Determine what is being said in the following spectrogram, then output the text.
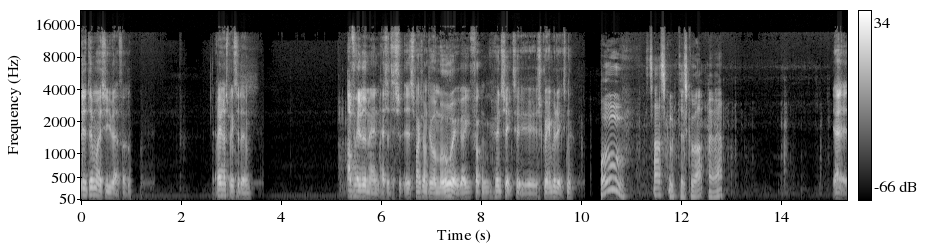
Det, det må jeg sige i hvert fald. Ren respekt til dem. Og for helvede, mand. Altså, det, det smagte som om, det var mågeæg, og ikke fucking hønseæg til øh, scramble-ægsene. Uh, så skudte det sgu op med vand. Ja,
